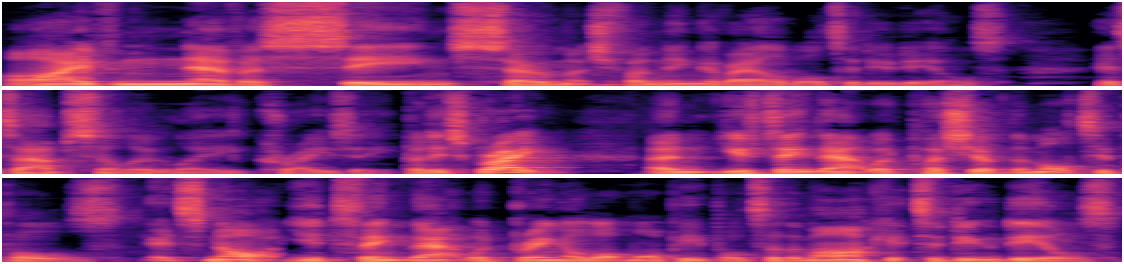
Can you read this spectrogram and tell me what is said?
I've never seen so much funding available to do deals. It's absolutely crazy, but it's great. And you think that would push up the multiples. It's not. You'd think that would bring a lot more people to the market to do deals.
